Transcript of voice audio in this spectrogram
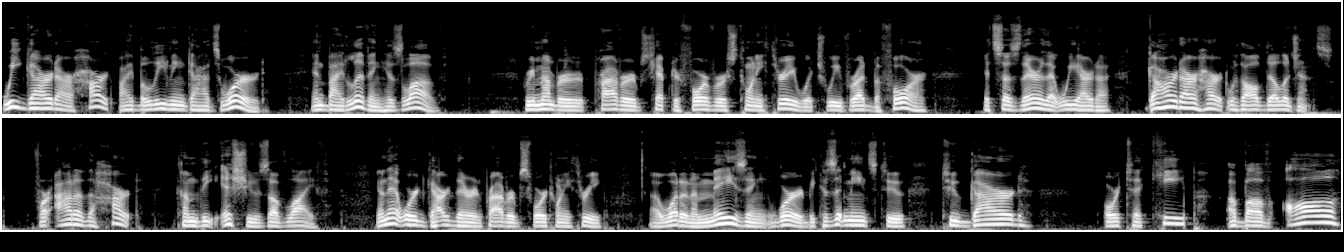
We guard our heart by believing God's word and by living his love. Remember Proverbs chapter 4 verse 23 which we've read before. It says there that we are to guard our heart with all diligence, for out of the heart come the issues of life. And that word guard there in Proverbs 4:23 uh, what an amazing word because it means to to guard or to keep above all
